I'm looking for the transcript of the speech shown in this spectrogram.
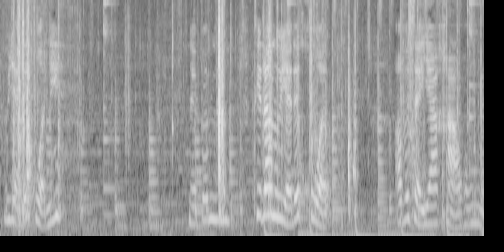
หนูอยากได้ขวดนี้ เดี๋ยวแป๊บนึง ที่แรกหนูอยากได้ขวด เอาไปใส่ยาขาวของหนู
